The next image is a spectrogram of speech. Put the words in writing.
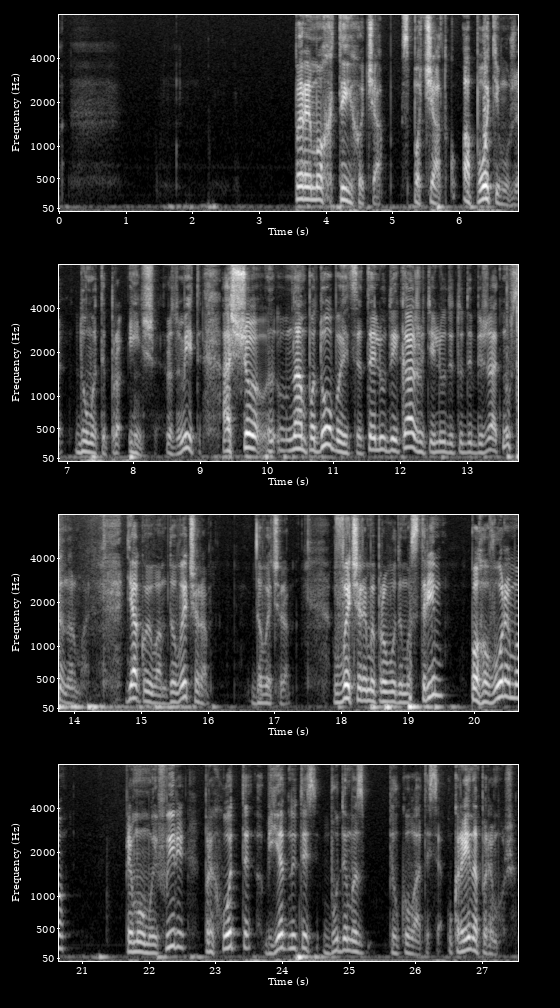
Перемогти хоча б спочатку, а потім уже думати про інше. Розумієте? А що нам подобається, те люди і кажуть, і люди туди біжать. Ну, все нормально. Дякую вам до вечора. До вечора. Ввечері ми проводимо стрім, поговоримо в прямому ефірі. Приходьте, об'єднуйтесь, будемо спілкуватися. Україна переможе.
